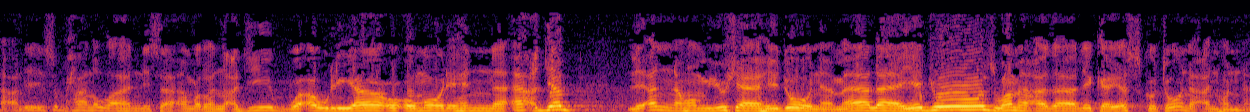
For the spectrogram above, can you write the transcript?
يعني سبحان الله النساء أمرهن عجيب وأولياء أمورهن أعجب لأنهم يشاهدون ما لا يجوز ومع ذلك يسكتون عنهن.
